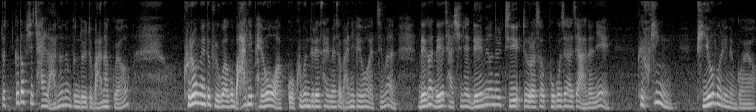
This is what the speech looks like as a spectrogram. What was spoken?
또 끝없이 잘 나누는 분들도 많았고요. 그럼에도 불구하고 많이 배워왔고 그분들의 삶에서 많이 배워왔지만 내가 내 자신의 내면을 뒤돌아서 보고자 하지 않으니 그휙 비어버리는 거예요.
